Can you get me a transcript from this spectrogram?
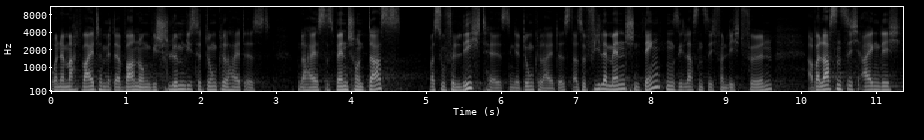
Und er macht weiter mit der Warnung, wie schlimm diese Dunkelheit ist. Und da heißt es, wenn schon das, was du für Licht hältst, in der Dunkelheit ist, also viele Menschen denken, sie lassen sich von Licht füllen, aber lassen sich eigentlich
